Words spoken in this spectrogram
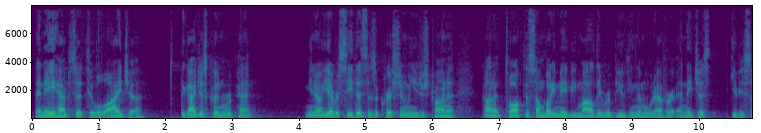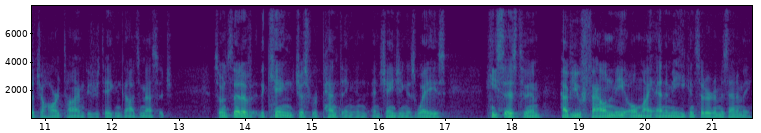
Then Ahab said to Elijah, The guy just couldn't repent. You know, you ever see this as a Christian when you're just trying to kind of talk to somebody, maybe mildly rebuking them or whatever, and they just give you such a hard time because you're taking God's message. So instead of the king just repenting and, and changing his ways, he says to him, have you found me, O my enemy? He considered him his enemy.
